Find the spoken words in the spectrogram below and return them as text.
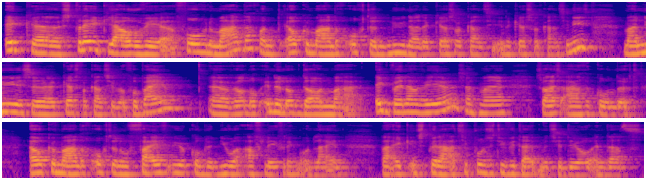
Ik uh, spreek jou weer volgende maandag, want elke maandagochtend nu naar de kerstvakantie, in de kerstvakantie niet. Maar nu is de kerstvakantie wel voorbij. Uh, wel nog in de lockdown, maar ik ben er weer, zeg maar, zoals aangekondigd. Elke maandagochtend om 5 uur komt een nieuwe aflevering online. Waar ik inspiratie, positiviteit met je deel. En dat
